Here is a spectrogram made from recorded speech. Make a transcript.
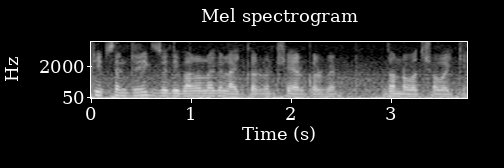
টিপস অ্যান্ড ট্রিক্স, যদি ভালো লাগে লাইক করবেন, শেয়ার করবেন। ধন্যবাদ সবাইকে।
